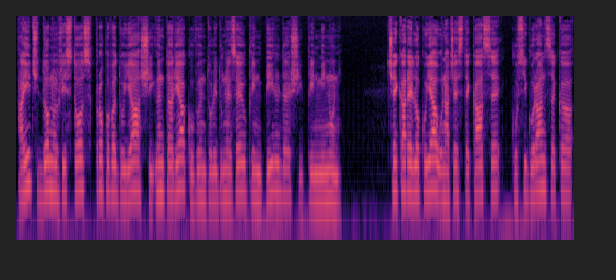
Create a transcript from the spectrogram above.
Aici Domnul Hristos propovăduia și întărea cuvântul lui Dumnezeu prin pilde și prin minuni. Cei care locuiau în aceste case, cu siguranță că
